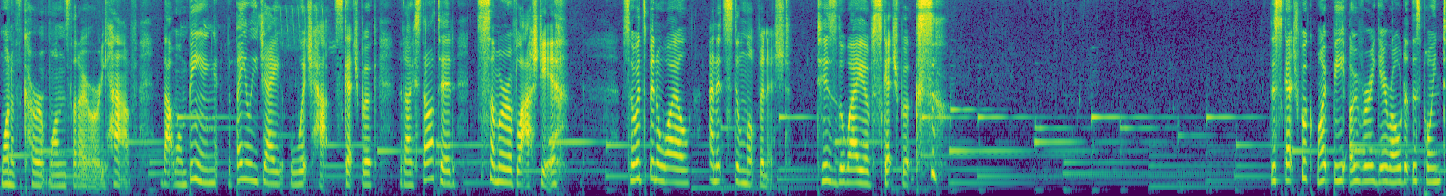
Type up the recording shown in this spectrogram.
one of the current ones that I already have, that one being the Bailey J Witch Hat sketchbook that I started summer of last year. So it's been a while and it's still not finished. Tis the way of sketchbooks. this sketchbook might be over a year old at this point,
